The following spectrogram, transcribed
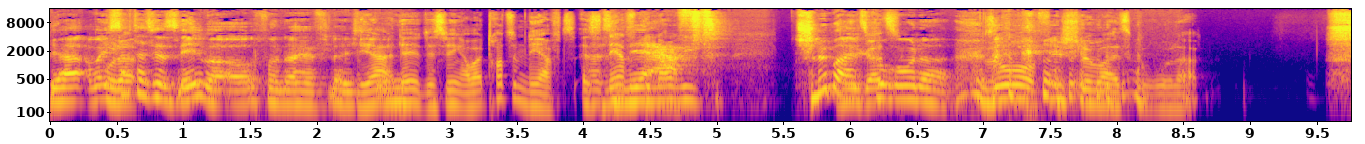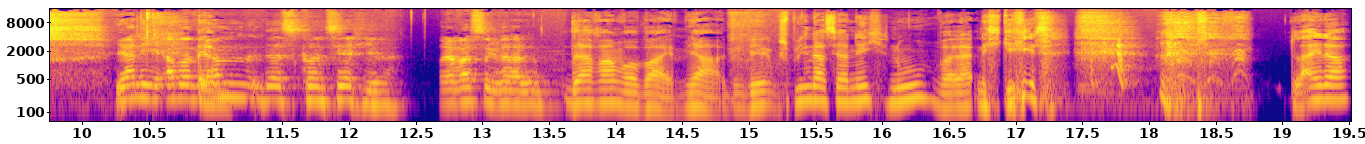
ja, aber ich oder- sag das ja selber auch, von daher vielleicht. Ja, äh, ne, deswegen, aber trotzdem nervt's. Es das nervt, genau Schlimmer als ganz- Corona. so viel schlimmer als Corona. Ja, nee, aber wir Ähm. haben das Konzert hier. Oder warst du gerade? Da waren wir bei. Ja, wir spielen das ja nicht, nu, weil das nicht geht. Leider.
